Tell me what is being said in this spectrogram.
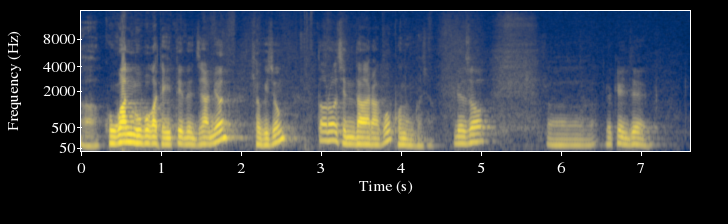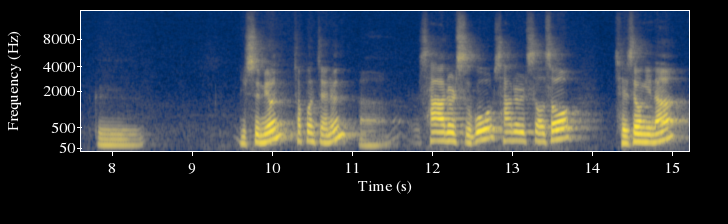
어, 고관무보가 돼 있다든지 하면 격이 좀 떨어진다라고 보는 거죠. 그래서 어, 이렇게 이제 그 있으면 첫 번째는 어, 사를 쓰고 사를 써서 재성이나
